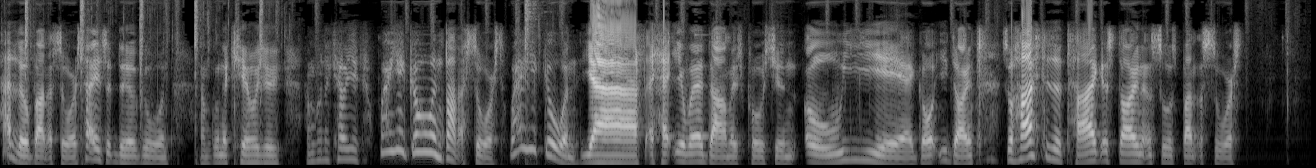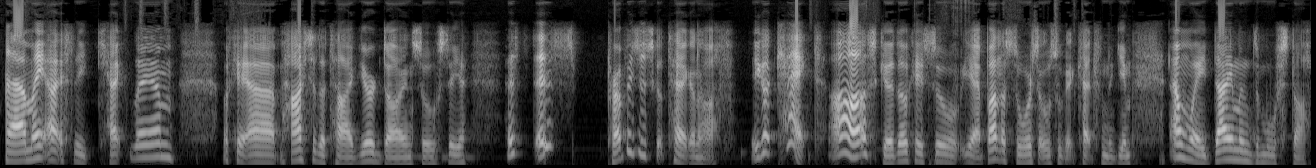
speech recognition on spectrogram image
Hello, Bantosaurus. How's it going? I'm going to kill you. I'm going to kill you. Where are you going, Bantosaurus? Where are you going? One. Yes, I hit you with a damage potion. Oh yeah, got you down. So Hash is a tag is down and so is Bantosaurus. Uh, I might actually kick them. Okay, uh, Hash to the tag, you're down, so see. His, his privilege just got taken off. He got kicked. Ah, oh, that's good. Okay, so yeah, Bantosaurus also got kicked from the game. Anyway, diamonds and more stuff.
